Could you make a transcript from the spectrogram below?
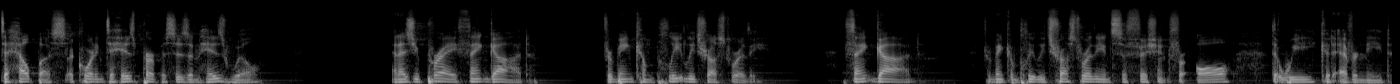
to help us according to His purposes and His will. And as you pray, thank God for being completely trustworthy. Thank God for being completely trustworthy and sufficient for all that we could ever need.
